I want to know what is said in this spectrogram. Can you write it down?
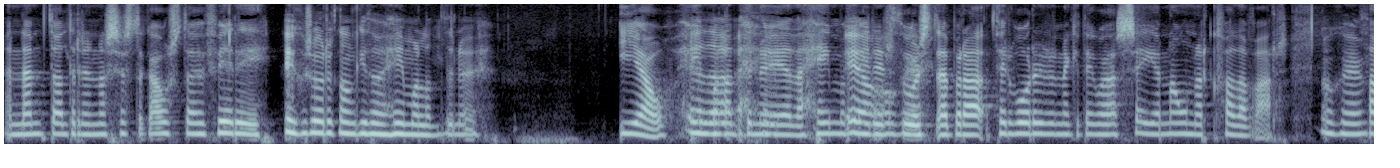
en nefndi aldrei hennar sérstak ástæðu fyrir eitthvað svo er í gangi þá heimalandinu Já, heimalandinu he- eða heima Já, fyrir, ok. þú veist, bara, þeir voru ekkert eitthvað að segja nánar hvað það var. Ok, Þá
